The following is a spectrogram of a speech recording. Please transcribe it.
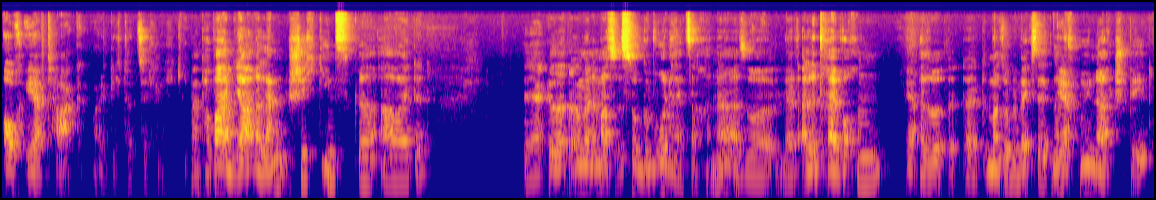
auch eher Tag eigentlich tatsächlich. Mein Papa hat jahrelang Schichtdienst gearbeitet. Er hat gesagt, irgendwann immer, es ist so Gewohnheitssache. Ne? Also er hat alle drei Wochen, Ja. also er hat immer so gewechselt, ne? Ja. früh, Nacht, spät.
